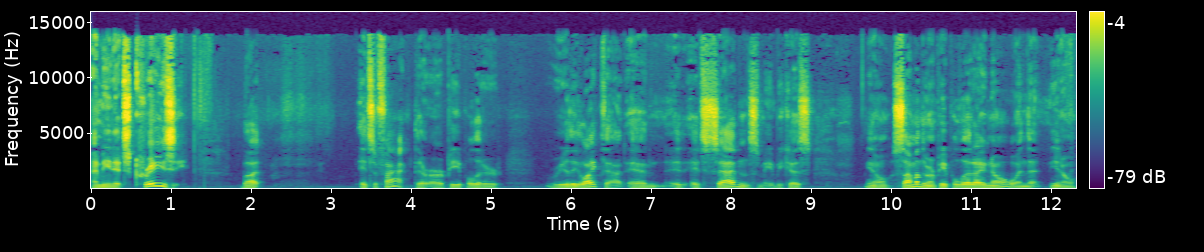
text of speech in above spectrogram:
I mean, it's crazy, but it's a fact. There are people that are really like that, and it, it saddens me because, you know, some of them are people that I know and that you know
